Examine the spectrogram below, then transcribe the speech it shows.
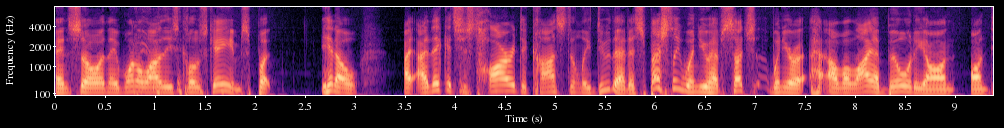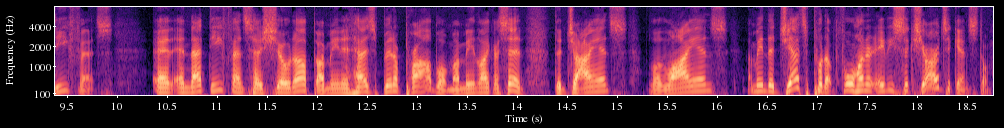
and so and they won a lot of these close games. But you know. I, I think it's just hard to constantly do that, especially when you have such when you're have a liability on on defense and and that defense has showed up. I mean, it has been a problem. I mean, like I said, the Giants, the Lions. I mean, the Jets put up 486 yards against them.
